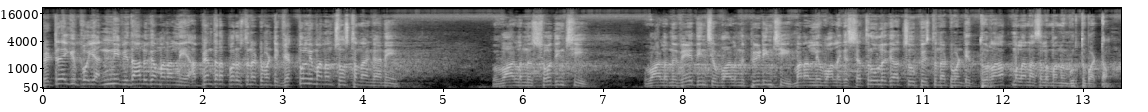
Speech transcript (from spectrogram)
పెట్టరేగిపోయి అన్ని విధాలుగా మనల్ని అభ్యంతరపరుస్తున్నటువంటి వ్యక్తుల్ని మనం చూస్తున్నాం కానీ వాళ్ళను శోధించి వాళ్ళను వేధించి వాళ్ళను పీడించి మనల్ని వాళ్ళకి శత్రువులుగా చూపిస్తున్నటువంటి దురాత్మలను అసలు మనం గుర్తుపట్టాం.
